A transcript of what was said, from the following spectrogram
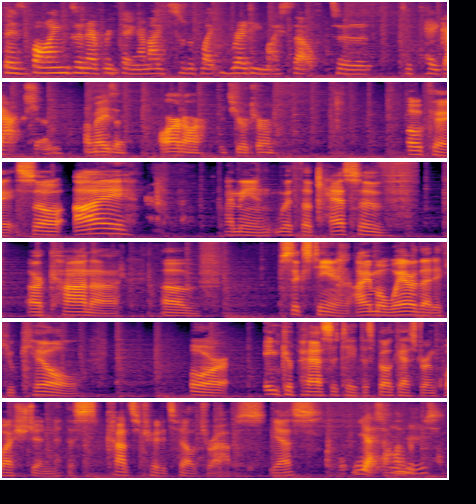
there's vines and everything, and I sort of like ready myself to to take action. Amazing. Arnar, it's your turn. Okay, so I, I mean, with a passive arcana of 16, I'm aware that if you kill or incapacitate the spellcaster in question, this concentrated spell drops. Yes? Yes, 100%. percent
